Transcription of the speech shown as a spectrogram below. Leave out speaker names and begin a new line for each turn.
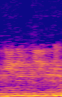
pag
energetic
